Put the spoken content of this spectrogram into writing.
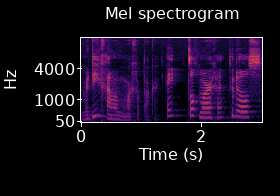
maar die gaan we morgen pakken. Hey, tot morgen. Toedels!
